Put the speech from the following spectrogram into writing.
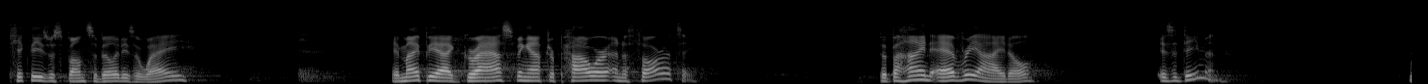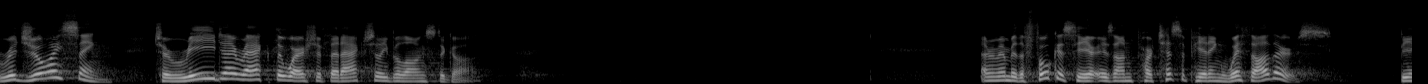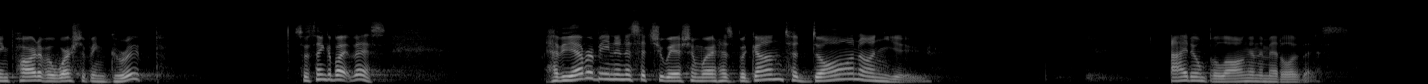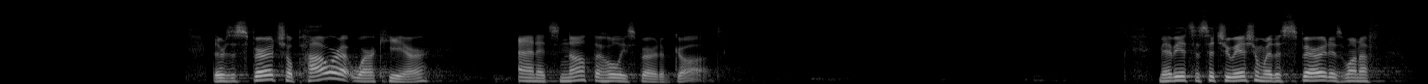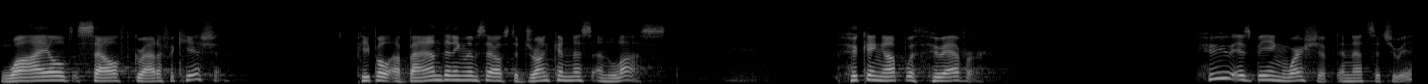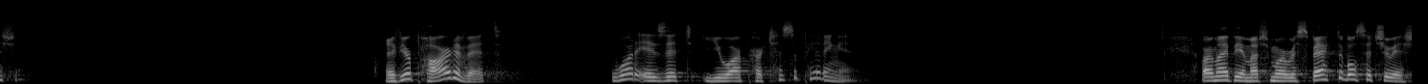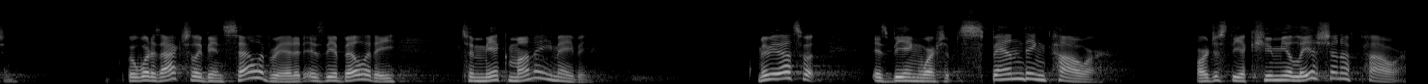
take these responsibilities away. It might be a grasping after power and authority. But behind every idol is a demon, rejoicing to redirect the worship that actually belongs to God. And remember, the focus here is on participating with others, being part of a worshiping group. So think about this. Have you ever been in a situation where it has begun to dawn on you I don't belong in the middle of this. There's a spiritual power at work here, and it's not the Holy Spirit of God. Maybe it's a situation where the Spirit is one of wild self gratification. People abandoning themselves to drunkenness and lust, hooking up with whoever. Who is being worshipped in that situation? And if you're part of it, what is it you are participating in? Or it might be a much more respectable situation. But what is actually being celebrated is the ability to make money, maybe. Maybe that's what is being worshiped spending power, or just the accumulation of power.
